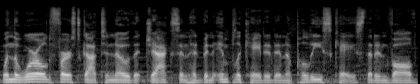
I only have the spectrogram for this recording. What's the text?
when the world first got to know that Jackson had been implicated in a police case that involved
